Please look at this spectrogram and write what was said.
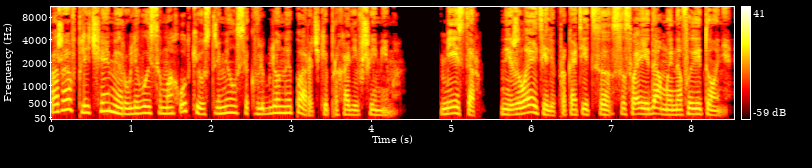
Пожав плечами, рулевой самоходки устремился к влюбленной парочке, проходившей мимо. «Мистер, не желаете ли прокатиться со своей дамой на фаэтоне?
